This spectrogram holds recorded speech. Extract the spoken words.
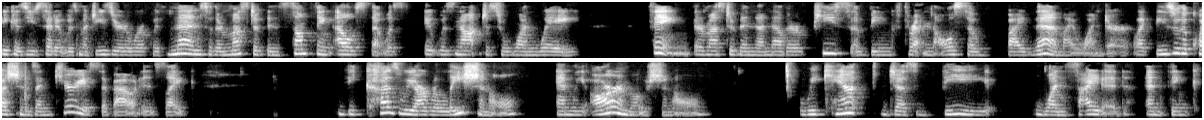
because you said it was much easier to work with men so there must have been something else that was it was not just a one way thing. There must have been another piece of being threatened also by them, I wonder. Like, these are the questions I'm curious about is like, because we are relational and we are emotional, we can't just be one sided and think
